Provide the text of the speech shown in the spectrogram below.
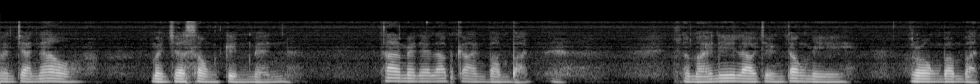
มันจะเน่า มันจะส่งกลิ่นเหม็น ถ้าไม่ได้รับการบำบัด สมัยนี้เราจึงต้องมีโรงบำบัด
